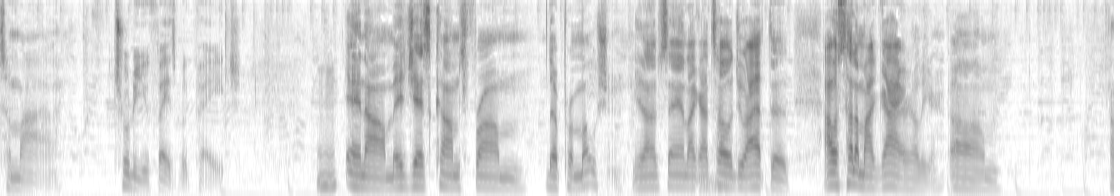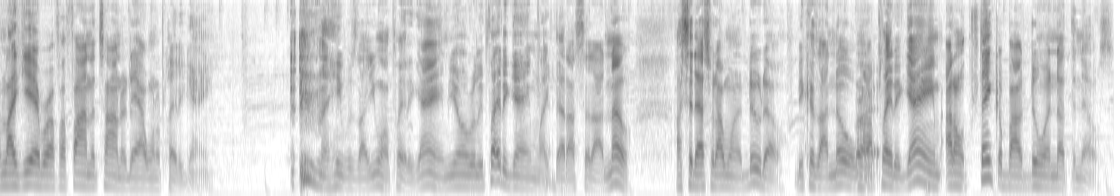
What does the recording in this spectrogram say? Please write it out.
to my True to You Facebook page, mm-hmm. and um, it just comes from the promotion. You know what I'm saying? Like I told you, I have to. I was telling my guy earlier. Um, I'm like, yeah, bro. If I find the time today, I want to play the game. and he was like, "You want to play the game? You don't really play the game like that." I said, "I know." I said, "That's what I want to do though, because I know when right. I play the game, I don't think about doing nothing else."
